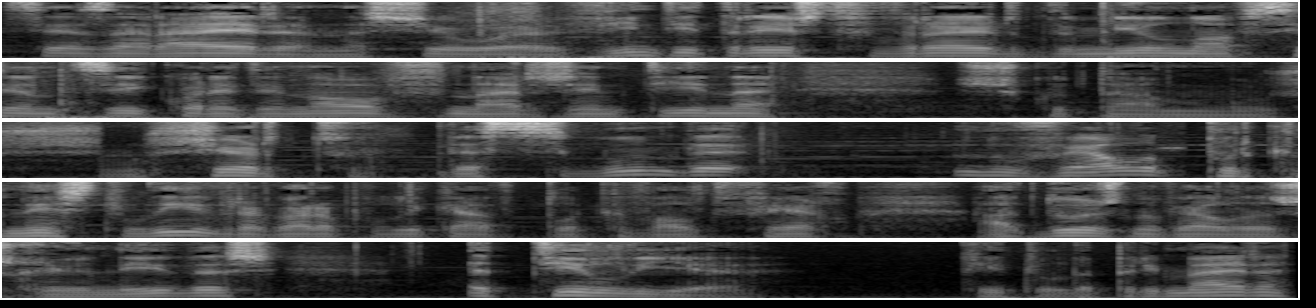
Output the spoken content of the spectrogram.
César Aira nasceu a 23 de fevereiro de 1949 na Argentina. Escutamos um certo da segunda novela, porque neste livro, agora publicado pela Cavalo de Ferro, há duas novelas reunidas: Atília título da primeira,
